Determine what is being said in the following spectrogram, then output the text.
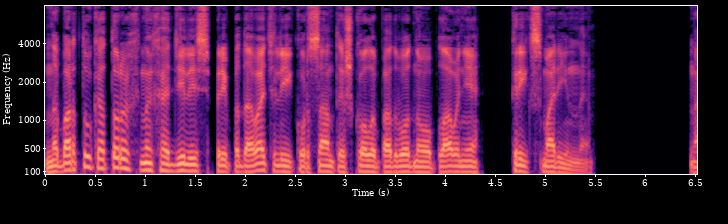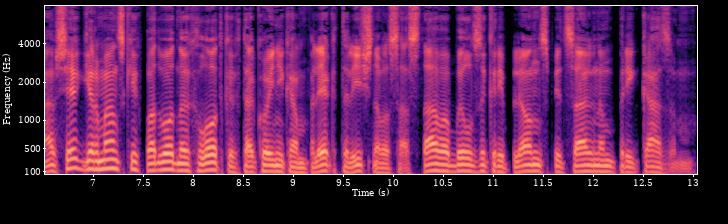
на борту которых находились преподаватели и курсанты школы подводного плавания Криксмаринны. На всех германских подводных лодках такой некомплект личного состава был закреплен специальным приказом.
